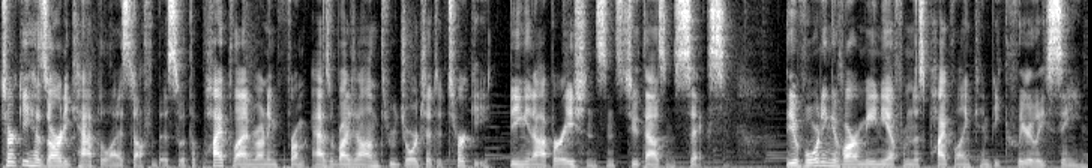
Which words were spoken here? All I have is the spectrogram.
Turkey has already capitalized off of this, with a pipeline running from Azerbaijan through Georgia to Turkey, being in operation since 2006. The avoiding of Armenia from this pipeline can be clearly seen.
